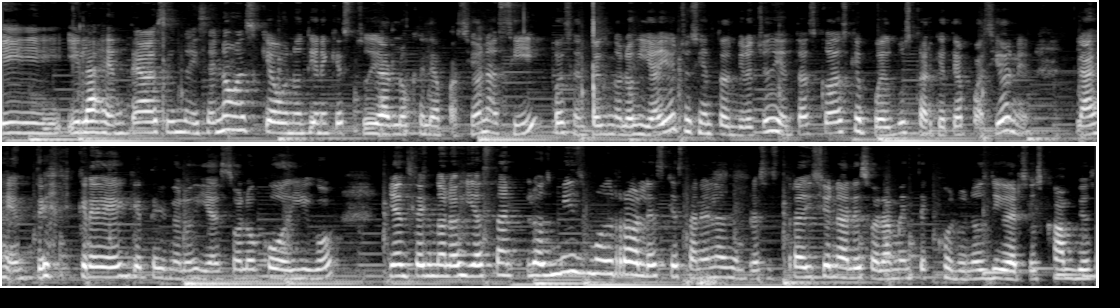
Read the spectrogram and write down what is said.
Y, y, la gente a veces me dice, no, es que uno tiene que estudiar lo que le apasiona. Sí, pues en tecnología hay 800, 1800 cosas que puedes buscar que te apasionen. La gente cree que tecnología es solo código y en tecnología están los mismos roles que están en las empresas tradicionales, solamente con unos diversos cambios,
